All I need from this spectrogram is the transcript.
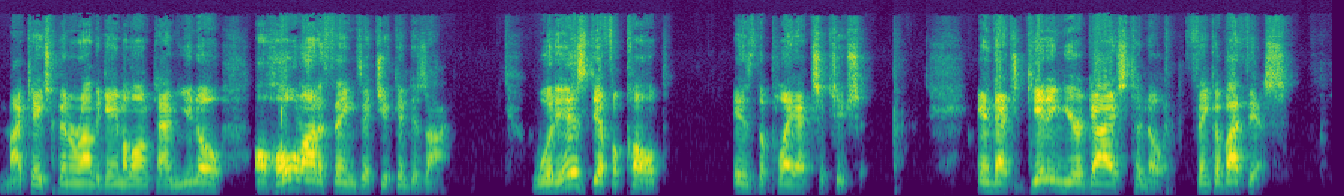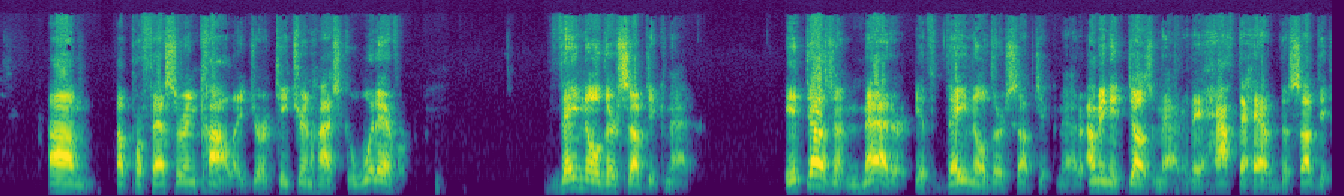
In my case, been around the game a long time. You know a whole lot of things that you can design. What is difficult is the play execution, and that's getting your guys to know it. Think about this: um, a professor in college or a teacher in high school, whatever, they know their subject matter it doesn't matter if they know their subject matter. I mean, it does matter. They have to have the subject,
